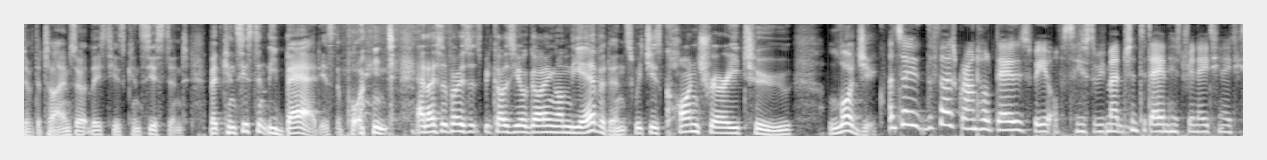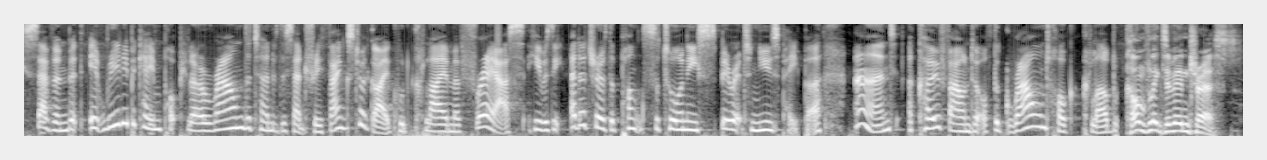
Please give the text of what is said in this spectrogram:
of the time. So at least he's consistent. But consistently bad is the point. And I suppose it's because you're going on the evidence, which is contrary to logic. And so the first Groundhog Day, as we obviously we mentioned today in history in 1887, but it really became popular around the turn of the century thanks to a guy called Clymer Freas. He was the editor of the Punxsutawney Spirit newspaper and a co-founder of the Groundhog Club. Conflict of interest.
